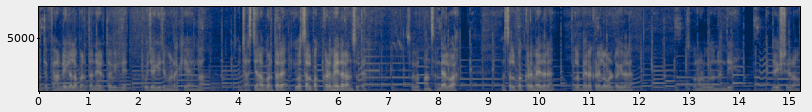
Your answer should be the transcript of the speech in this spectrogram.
ಮತ್ತು ಫ್ಯಾಮ್ಲಿಗಳೆಲ್ಲ ಬರ್ತಾನೆ ಇರ್ತವೆ ಇಲ್ಲಿ, ಪೂಜೆ ಗೀಜೆ ಮಾಡೋಕ್ಕೆ ಎಲ್ಲ. ಜಾಸ್ತಿ ಜನ ಬರ್ತಾರೆ. ಇವತ್ತು ಸ್ವಲ್ಪ ಕಡಿಮೆ ಇದ್ದಾರೆ ಅನಿಸುತ್ತೆ. ಸೊ ಇವತ್ತು ನಾನು ಸಂಡೇ ಅಲ್ವಾ? ಸ್ವಲ್ಪ ಕಡಿಮೆ ಇದ್ದಾರೆ. ಎಲ್ಲ ಬೇರೆ ಕಡೆ ಎಲ್ಲ ಹೊರಟೋಗಿದ್ದಾರೆ. ಸೊ ನೋಡ್ಬೋದು ನಂದಿ. ಜೈ ಶ್ರೀರಾಮ್.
